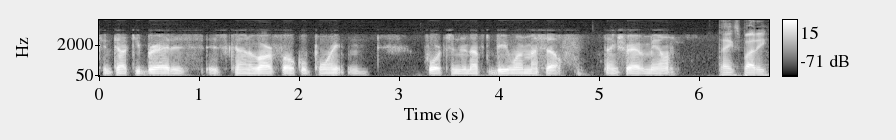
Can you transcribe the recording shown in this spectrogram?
Kentucky Bred is is kind of our focal point, and fortunate enough to be one myself. Thanks for having me on. Thanks, buddy.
